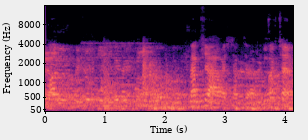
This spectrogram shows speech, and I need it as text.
Sakça ağaç, sakça ağaç. Sakça ağaç.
